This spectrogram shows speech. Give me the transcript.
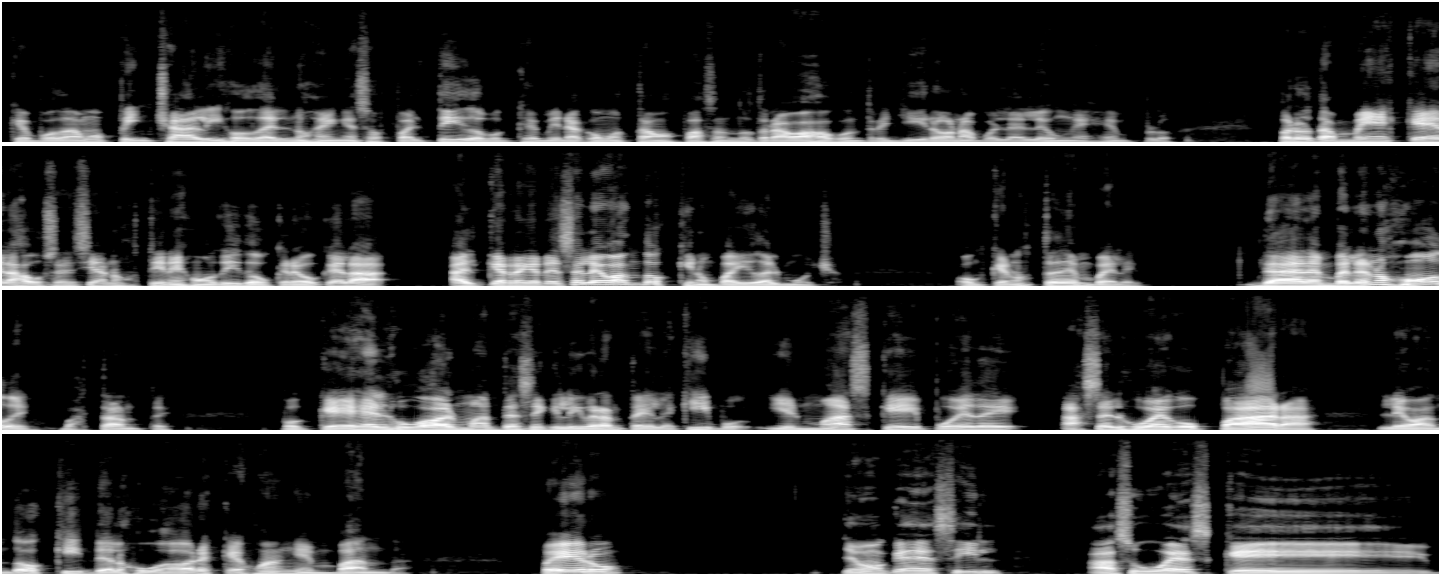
que podamos pinchar y jodernos en esos partidos, porque mira cómo estamos pasando trabajo contra el Girona, por darle un ejemplo. Pero también es que las ausencias nos tienen jodido. Creo que la, al que regrese Lewandowski nos va a ayudar mucho. Aunque no esté Dembélé. De Dembélé nos jode bastante porque es el jugador más desequilibrante del equipo y el más que puede hacer juego para Lewandowski de los jugadores que juegan en banda. Pero tengo que decir a su vez que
